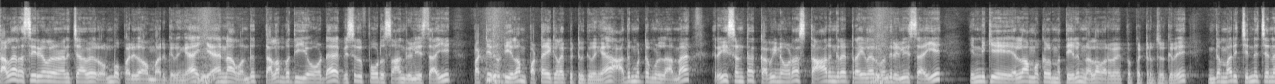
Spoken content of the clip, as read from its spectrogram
தலை ரசிகர்கள் நினச்சாவே ரொம்ப பரிதாபமாக இருக்குதுங்க. ஏன்னா வந்து தளபதியோட விசில் போடு சாங் ரிலீஸ் ஆகி பட்டி ரொட்டியெல்லாம் பட்டையை கிளப்பிட்டு இருக்குதுங்க. அது மட்டும் இல்லாமல் ரீசெண்டாக கவினோட ஸ்டாருங்கிற ட்ரெய்லர் வந்து ரிலீஸ் ஆகி இன்றைக்கி எல்லா மக்கள் மத்தியிலும் நல்ல வரவேற்பு பெற்றுட்ருக்குது இந்த மாதிரி சின்ன சின்ன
